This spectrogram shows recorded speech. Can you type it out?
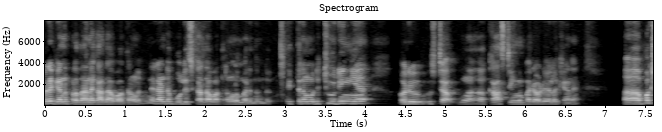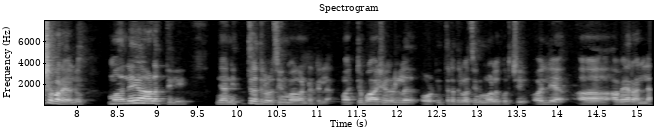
ഇവരൊക്കെയാണ് പ്രധാന കഥാപാത്രങ്ങൾ. പിന്നെ രണ്ട് പോലീസ് കഥാപാത്രങ്ങളും വരുന്നുണ്ട്. ഇത്തരം ഒരു ചുരുങ്ങിയ ഒരു കാസ്റ്റിങ്ങും പരിപാടികളൊക്കെയാണ്. പക്ഷെ പറയാലോ മലയാളത്തിൽ ഞാൻ ഇത്തരത്തിലുള്ള സിനിമ കണ്ടിട്ടില്ല. മറ്റു ഭാഷകളിൽ ഇത്തരത്തിലുള്ള സിനിമകളെ കുറിച്ച് വലിയ അവയർ അല്ല.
